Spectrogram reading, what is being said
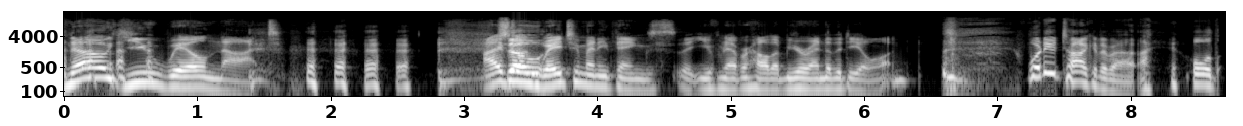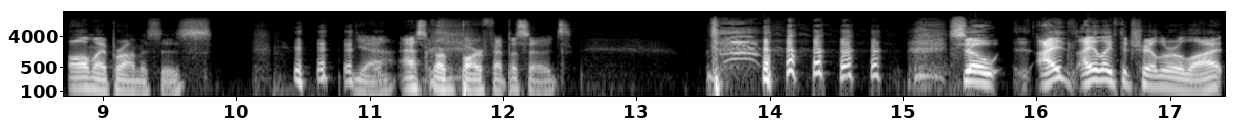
No, you will not. I've So- done way too many things that you've never held up your end of the deal on. What are you talking about? I hold all my promises. Yeah, ask our barf episodes. So I I like the trailer a lot.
